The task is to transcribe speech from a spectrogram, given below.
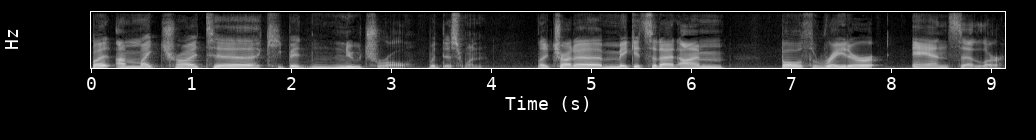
But I might try to keep it neutral with this one. Like try to make it so that I'm both Raider and Settler.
